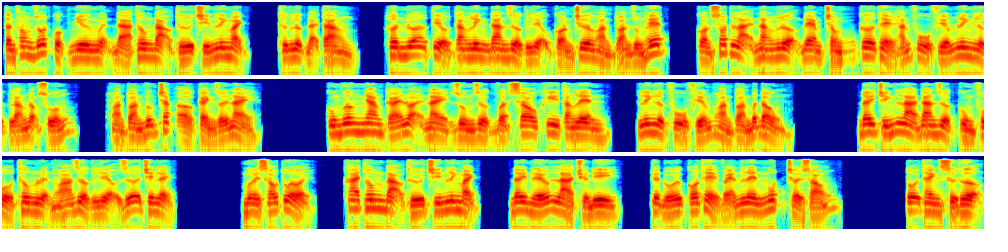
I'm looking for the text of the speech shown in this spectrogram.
tần phong rốt cuộc như nguyện đả thông đạo thứ chín linh mạch, thực lực đại tăng, hơn nữa tiểu tăng linh đan dược liệu còn chưa hoàn toàn dùng hết, còn sót lại năng lượng đem trong cơ thể hắn phủ phiếm linh lực lắng động xuống, hoàn toàn vững chắc ở cảnh giới này. Cùng vương nham cái loại này dùng dược vật sau khi tăng lên, linh lực phủ phiếm hoàn toàn bất động. Đây chính là đan dược cùng phổ thông luyện hóa dược liệu giữa trên lệnh mười sáu tuổi, khai thông đạo thứ chín linh mạch, đây nếu là chuyển đi, tuyệt đối có thể vén lên ngút trời sóng. Tội thành sử thượng,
